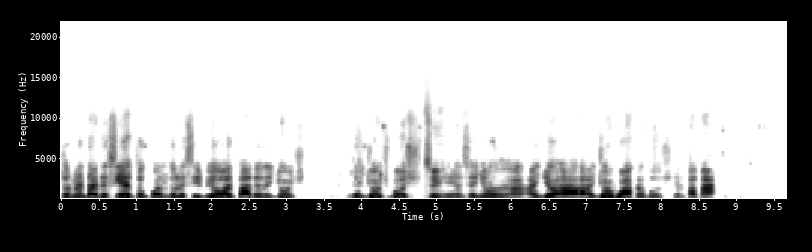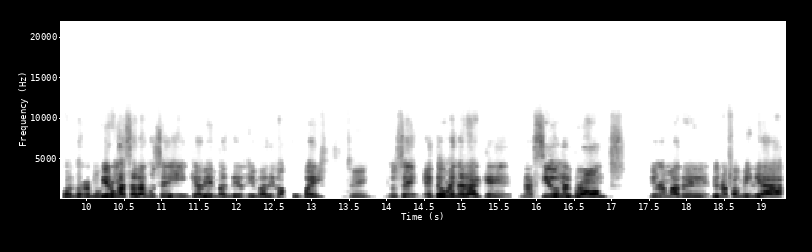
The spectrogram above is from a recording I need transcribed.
tormenta del desierto cuando le sirvió al padre de George de George Bush, eh, el señor a, George Walker Bush, el papá, cuando removieron a Saddam Hussein que había invadido, invadido a Kuwait. Sí. Entonces, este es un general que nacido en el Bronx, de una madre, de una familia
